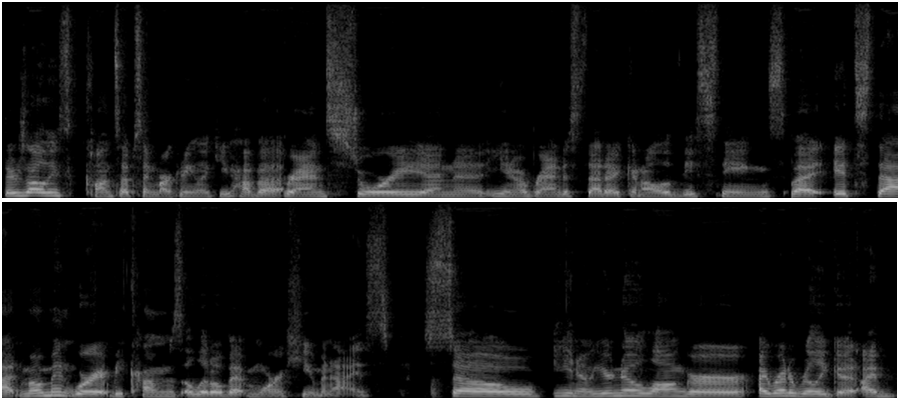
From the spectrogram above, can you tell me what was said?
there's all these concepts in marketing, like you have a brand story and a, you know, brand aesthetic and all of these things, but it's that moment where it becomes a little bit more humanized. So, you know, you're no longer, I read a really good, I'm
